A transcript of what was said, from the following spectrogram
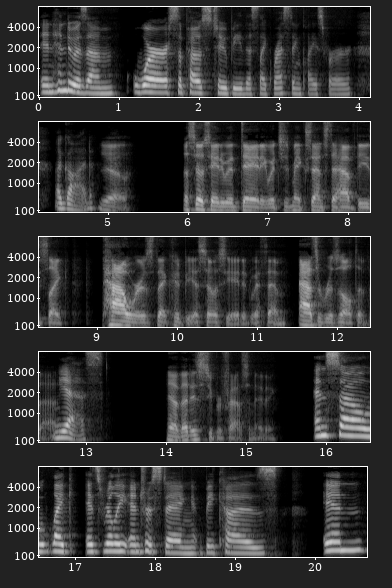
in Hinduism were supposed to be this like resting place for a god. Yeah. Associated with deity, which makes sense to have these like powers that could be associated with them as a result of that. Yes. Yeah, that is super fascinating. And so, like, it's really interesting because in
